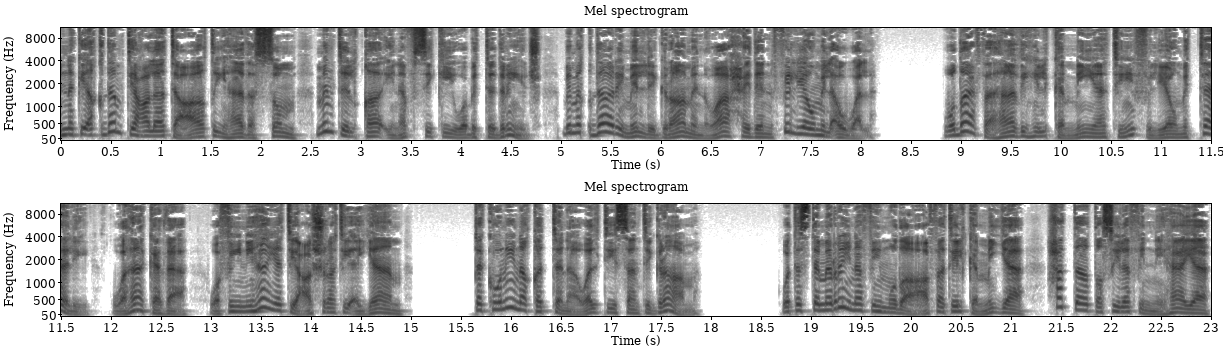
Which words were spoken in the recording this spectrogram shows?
أنك أقدمت على تعاطي هذا السم من تلقاء نفسك وبالتدريج بمقدار مليغرام واحد في اليوم الأول. وضعف هذه الكمية في اليوم التالي وهكذا. وفي نهاية عشرة أيام تكونين قد تناولت سنتيغرام. وتستمرين في مضاعفة الكمية حتى تصل في النهاية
